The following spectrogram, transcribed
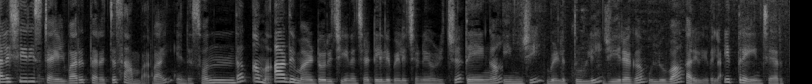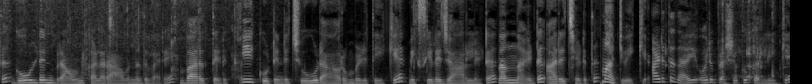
തലശ്ശേരി സ്റ്റൈൽ വറുത്തരച്ച സാമ്പാർ. ബൈ എന്റെ സ്വന്തം അമ്മ. ആദ്യമായിട്ട് ഒരു ചീനച്ചട്ടിയിൽ വെളിച്ചെണ്ണ ഒഴിച്ച് തേങ്ങ ഇഞ്ചി വെളുത്തുള്ളി ജീരകം ഉലുവ കറിവേപ്പില. ഇത്രയും ചേർത്ത് ഗോൾഡൻ ബ്രൗൺ കളർ ആവുന്നത് വരെ വറുത്തെടുക്കുക. ഈ കൂട്ടിന്റെ ചൂടാറുമ്പോഴത്തേക്ക് മിക്സിയുടെ ജാറിലിട്ട് നന്നായിട്ട് അരച്ചെടുത്ത് മാറ്റിവെക്കുക അടുത്തതായി ഒരു പ്രഷർ കുക്കറിലേക്ക്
